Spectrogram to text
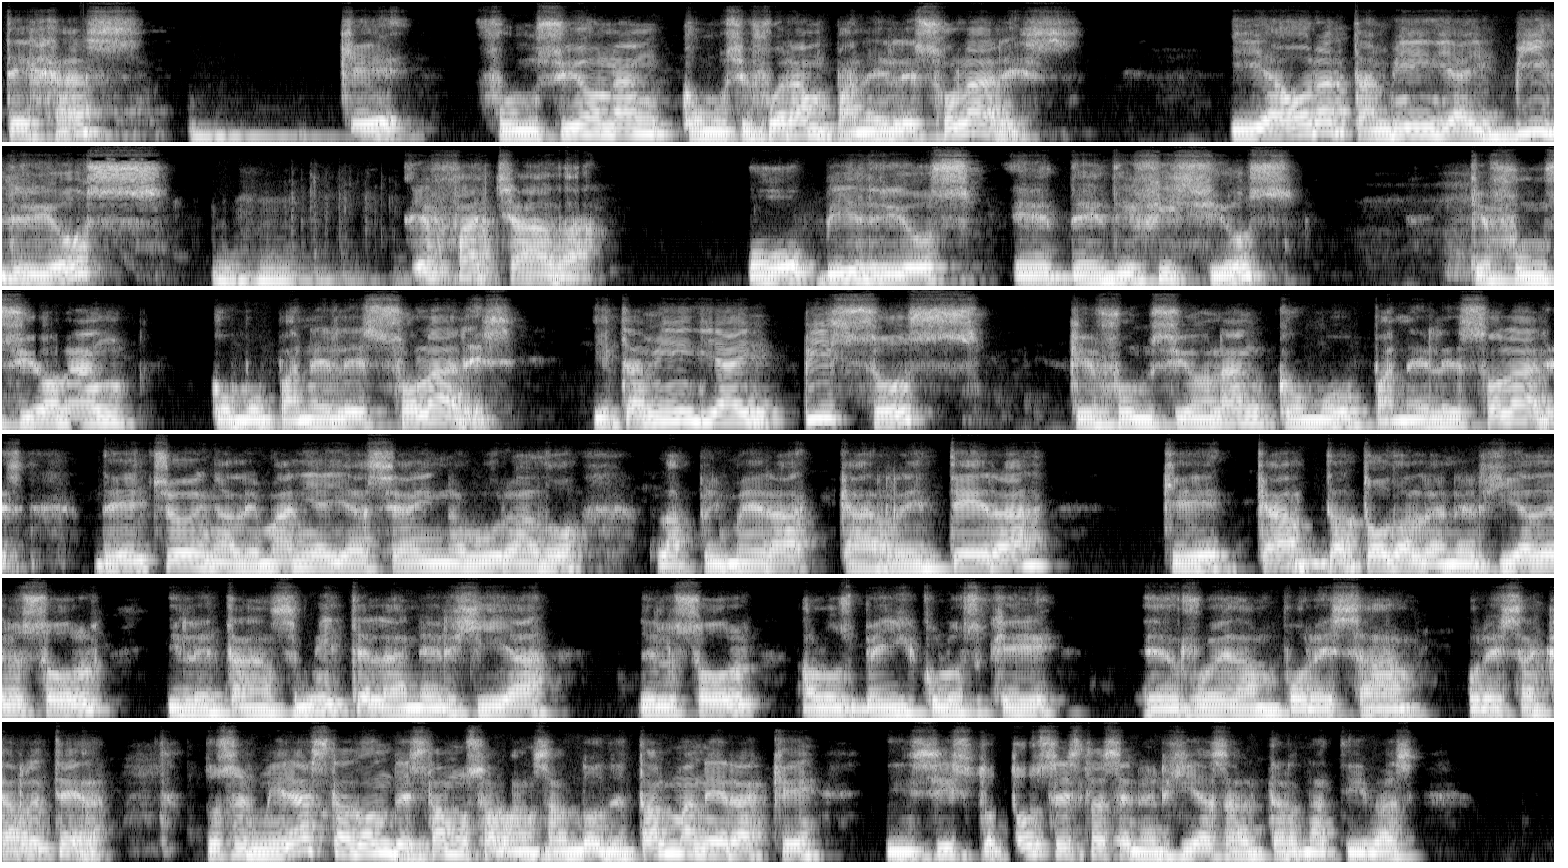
tejas que funcionan como si fueran paneles solares. Y ahora también ya hay vidrios de fachada o vidrios eh, de edificios que funcionan como paneles solares. Y también ya hay pisos que funcionan como paneles solares. De hecho, en Alemania ya se ha inaugurado la primera carretera que capta toda la energía del sol y le transmite la energía del sol a los vehículos que eh, ruedan por esa, por esa carretera. Entonces, mira hasta dónde estamos avanzando, de tal manera que, insisto, todas estas energías alternativas,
